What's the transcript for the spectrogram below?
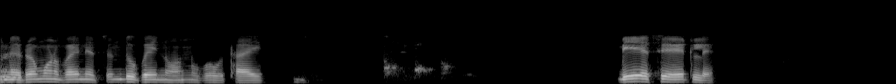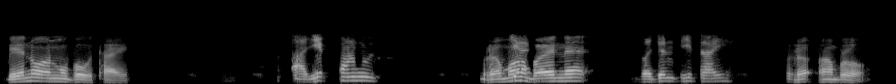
અને રમણભાઈ ને ચંદુભાઈ નો અનુભવ થાય. બે છે એટલે. બે નો અનુભવ થાય. આજે પણ રમણભાઈ ને ભજનથી થાય સાંભળો.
